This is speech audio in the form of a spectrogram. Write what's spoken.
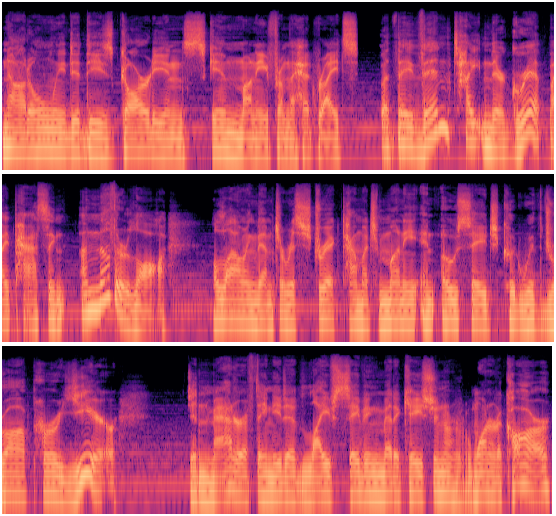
Not only did these guardians skim money from the head rights, but they then tightened their grip by passing another law, allowing them to restrict how much money an Osage could withdraw per year. Didn't matter if they needed life saving medication or wanted a car.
